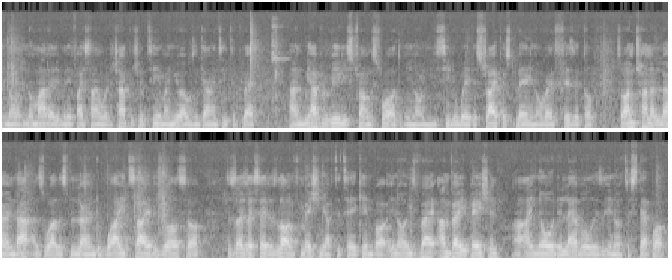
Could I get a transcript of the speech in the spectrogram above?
you know, no matter even if I signed with a championship team, I knew I wasn't guaranteed to play. And we have a really strong squad, you know, you see the way the strikers play, you know, very physical. So I'm trying to learn that as well as learn the wide side as well. So as I said, there's a lot of information you have to take in, but you know, he's very, I'm very patient. I know the level is, you know, to step up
